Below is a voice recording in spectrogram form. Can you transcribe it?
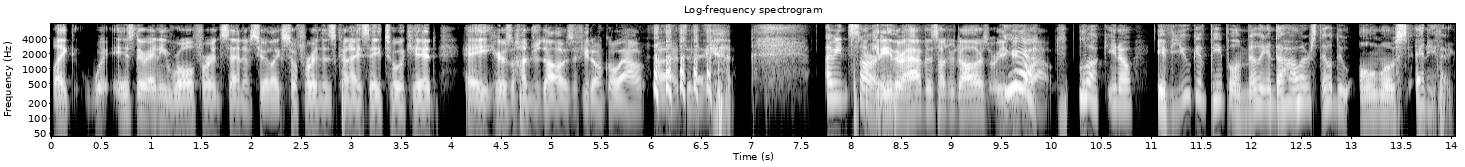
like, wh- is there any role for incentives here? Like, so for instance, can I say to a kid, "Hey, here's a hundred dollars if you don't go out uh, today"? I mean, sorry. You can either have this hundred dollars or you can go out. Look, you know, if you give people a million dollars, they'll do almost anything.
